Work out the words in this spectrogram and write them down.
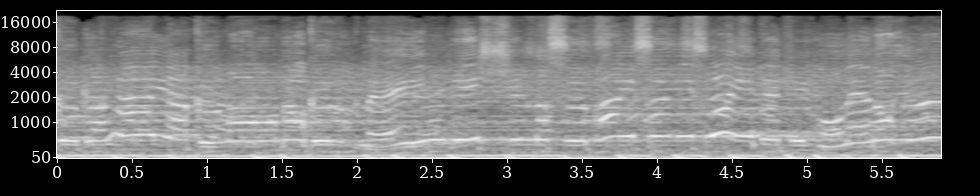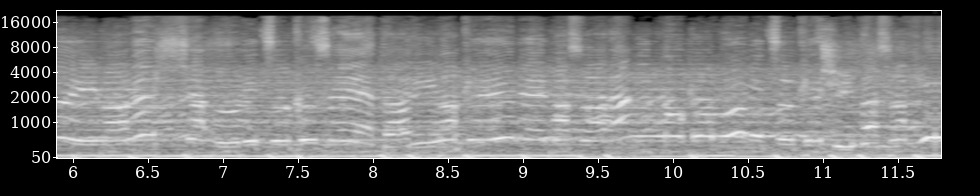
く輝く猛毒メインディッシュのスパイスに最適骨の髄な列車売り尽くせ。足りなければさらにのかぶりつけ。舌先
